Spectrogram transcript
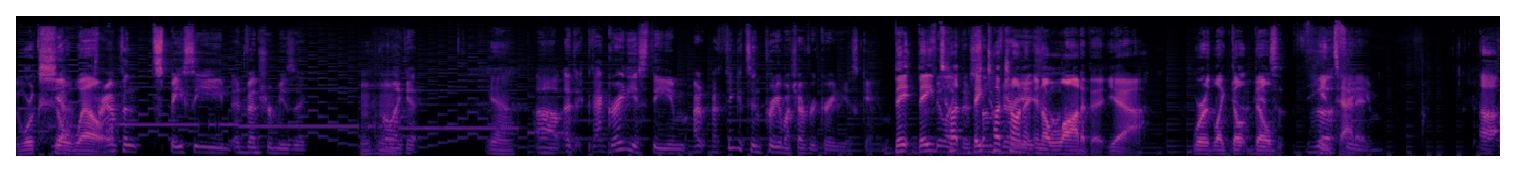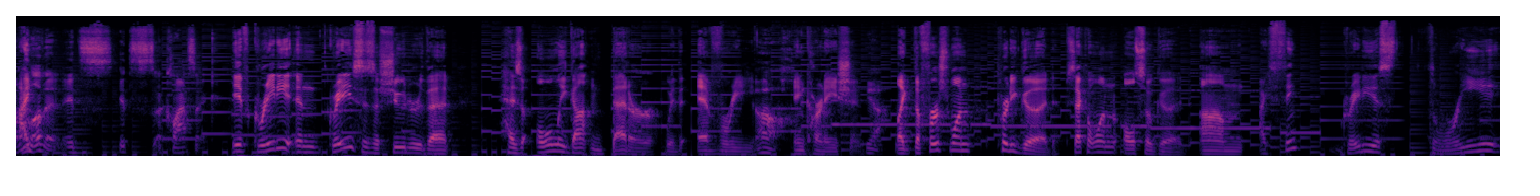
It works so Yeah, well. Triumphant, spacey adventure music. Mhm. I like it. Yeah. Uh, that Gradius theme, I, I think it's in pretty much every Gradius game. They they tou- like they touch on it in a lot of it, yeah. Where like they'll they'll It's the hint at it. Uh, I, love it. It's it's a classic. if Gradius and Gradius is a shooter that has only gotten better with every Oh. incarnation. Yeah. Like the first one, pretty good. Second one, also good. Um, I think Gradius three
